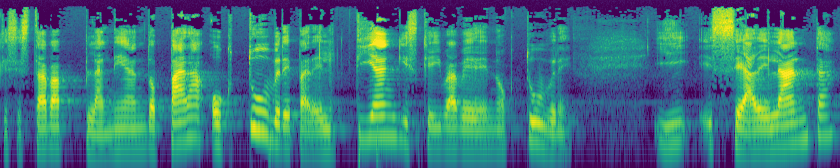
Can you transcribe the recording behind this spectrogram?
que se estaba planeando para octubre, para el tianguis que iba a haber en octubre, y se adelanta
